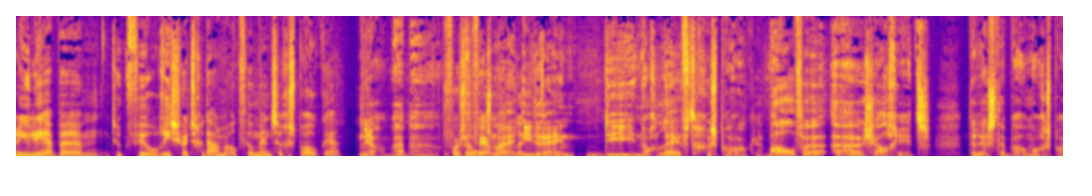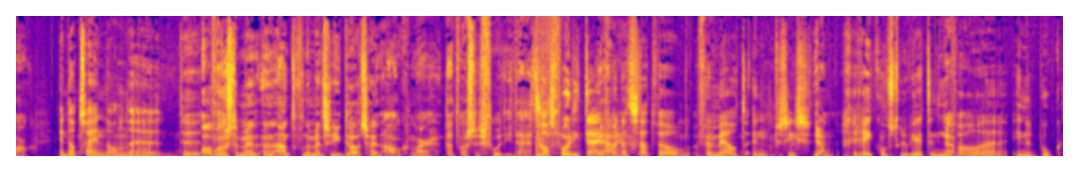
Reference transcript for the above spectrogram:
Jullie hebben hm, natuurlijk veel research gedaan... maar ook veel mensen gesproken, hè? Ja, we hebben Voor zover volgens mij mogelijk. iedereen die nog leeft gesproken. Behalve uh, Charles Geerts. De rest hebben we allemaal gesproken. En dat zijn dan uh, de... Overigens, de een aantal van de mensen die dood zijn ook. Maar dat was dus voor die tijd. Dat was voor die tijd, maar dat staat wel vermeld. En precies, en gereconstrueerd in ieder geval uh, in het boek.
